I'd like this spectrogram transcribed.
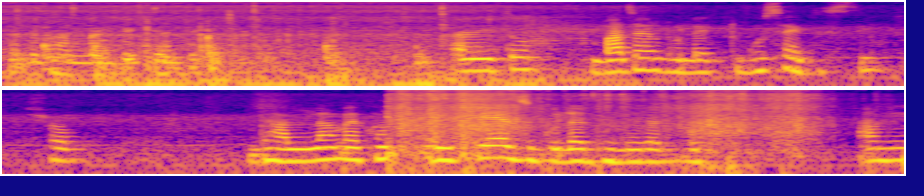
তাহলে ভালো লাগবে খেতে। আর এই তো বাজারগুলো একটু গুছাইতেছি সব ঢাললাম। এখন এই পেঁয়াজগুলো ঢেলে রাখব। আমি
